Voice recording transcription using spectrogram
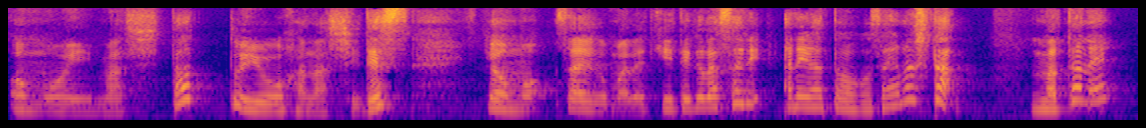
思いましたというお話です。今日も最後まで聞いてくださりありがとうございました。またね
